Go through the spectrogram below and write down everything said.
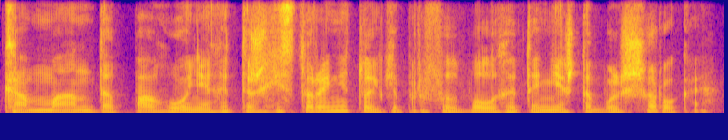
каманда пагоня гэта ж гісторыя не толькі про футбол гэта нешта больш шырокае.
